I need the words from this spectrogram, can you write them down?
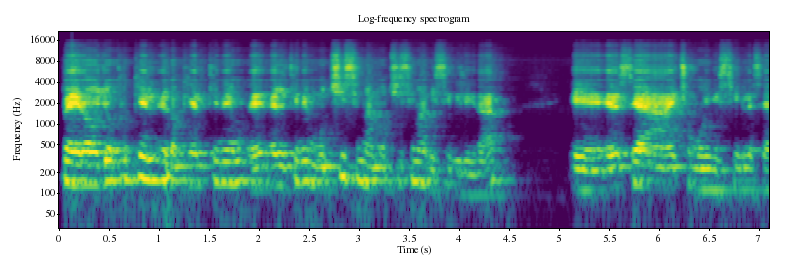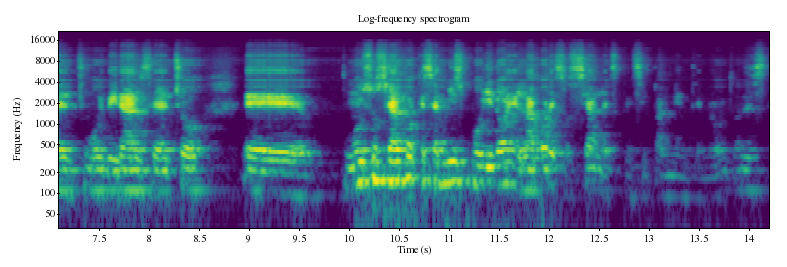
pero yo creo que lo que él tiene, él, tiene muchísima, muchísima visibilidad. Eh, él se ha hecho muy visible, se ha hecho muy viral, se ha hecho eh, muy social porque se ha miscuido en labores sociales principalmente, ¿no? Entonces,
